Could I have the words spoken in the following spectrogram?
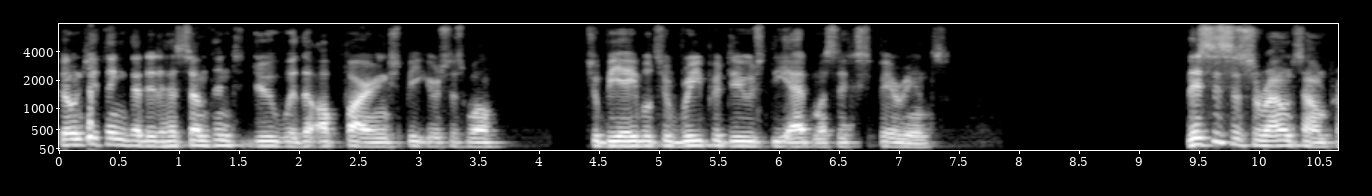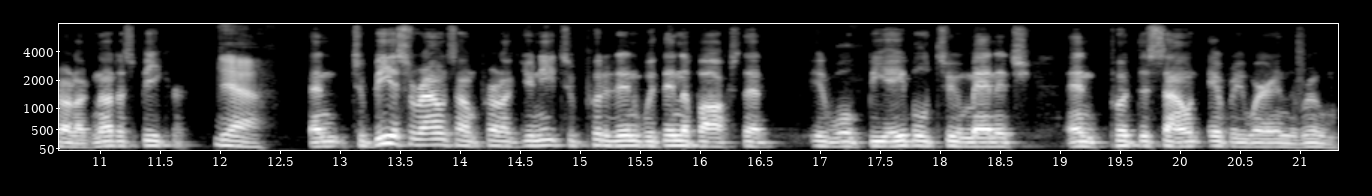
Don't you think that it has something to do with the upfiring speakers as well, to be able to reproduce the Atmos experience? This is a surround sound product, not a speaker. Yeah. And to be a surround sound product, you need to put it in within a box that it will be able to manage and put the sound everywhere in the room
